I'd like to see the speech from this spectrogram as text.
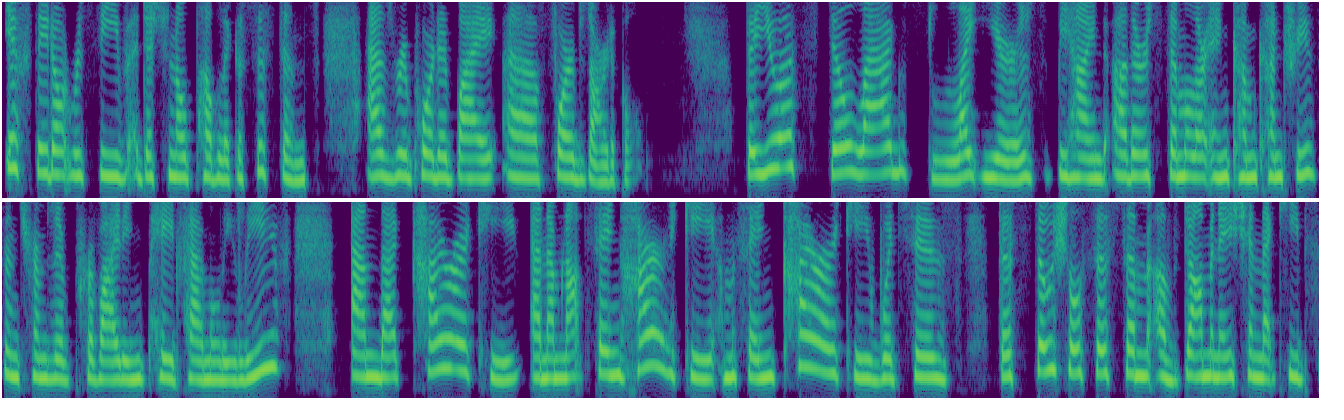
if they don't receive additional public assistance, as reported by a Forbes article. The US still lags light years behind other similar income countries in terms of providing paid family leave. And that kyriarchy, and I'm not saying hierarchy, I'm saying kyriarchy, which is the social system of domination that keeps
